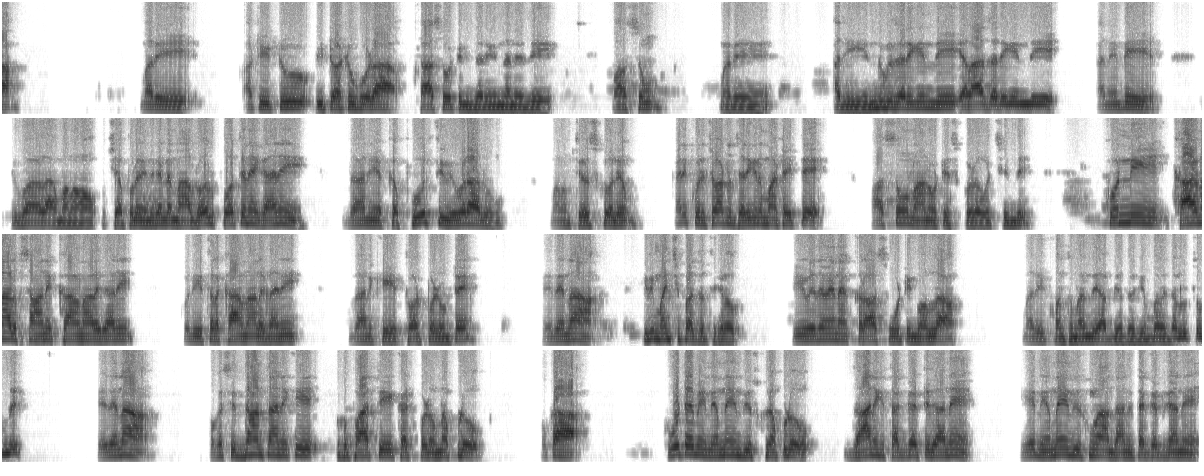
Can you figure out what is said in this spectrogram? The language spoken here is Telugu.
మరి అటు ఇటు ఇటు అటు కూడా క్రాస్ ఓటింగ్ జరిగిందనేది వాస్తవం. మరి అది ఎందుకు జరిగింది ఎలా జరిగింది అనేది ఇవాళ మనం చెప్పలేం. ఎందుకంటే నాలుగు రోజులు పోతేనే కానీ దాని యొక్క పూర్తి వివరాలు మనం తెలుసుకోలేం. కానీ కొన్ని చోట్ల జరిగిన మాట అయితే వాస్తవం నా నోటీస్ కూడా వచ్చింది. కొన్ని కారణాలు స్థానిక కారణాలు కానీ కొన్ని ఇతర కారణాలు కానీ దానికి తోడ్పడి ఉంటే ఏదైనా ఇది మంచి పద్ధతి కాదు. ఈ విధమైన క్రాస్ ఓటింగ్ వల్ల మరి కొంతమంది అభ్యర్థులకు ఇబ్బంది కలుగుతుంది. ఏదైనా ఒక సిద్ధాంతానికి ఒక పార్టీ కట్టుబడి ఉన్నప్పుడు ఒక కూటమి నిర్ణయం తీసుకున్నప్పుడు దానికి తగ్గట్టుగానే ఏ నిర్ణయం తీసుకున్నా దానికి తగ్గట్టుగానే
